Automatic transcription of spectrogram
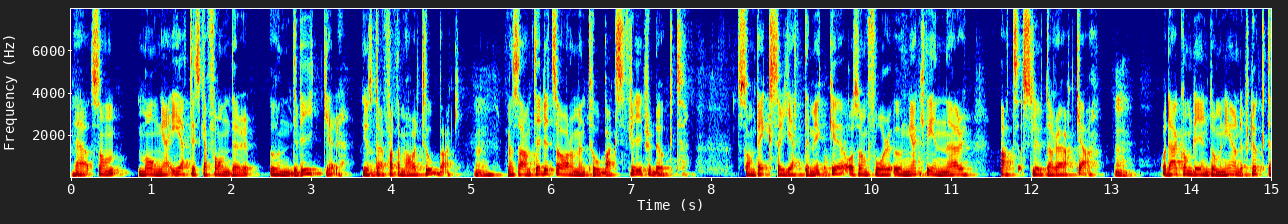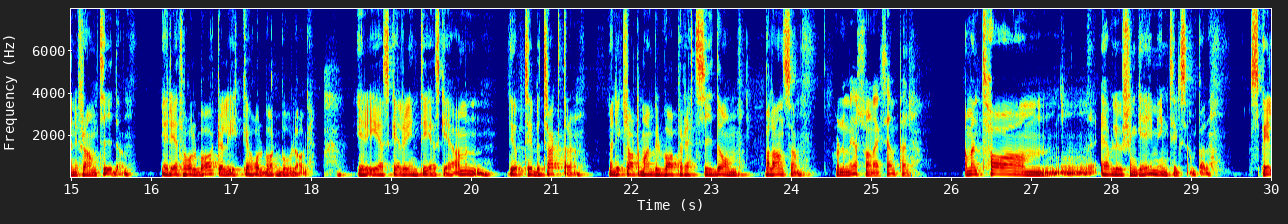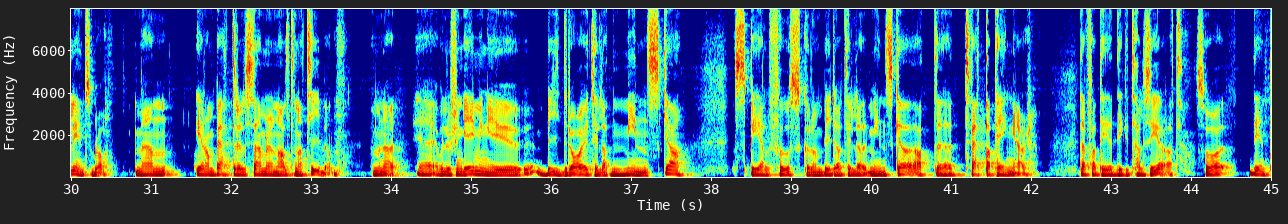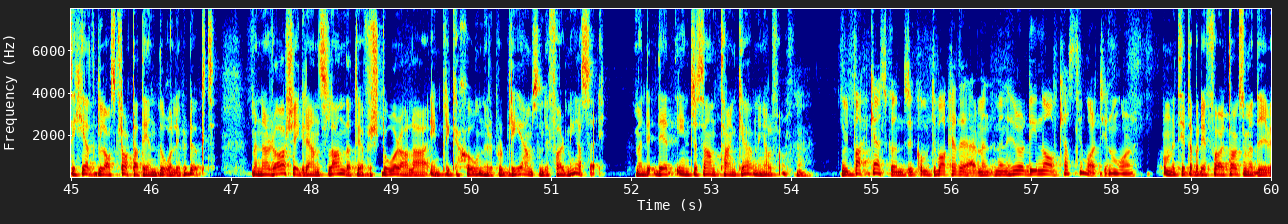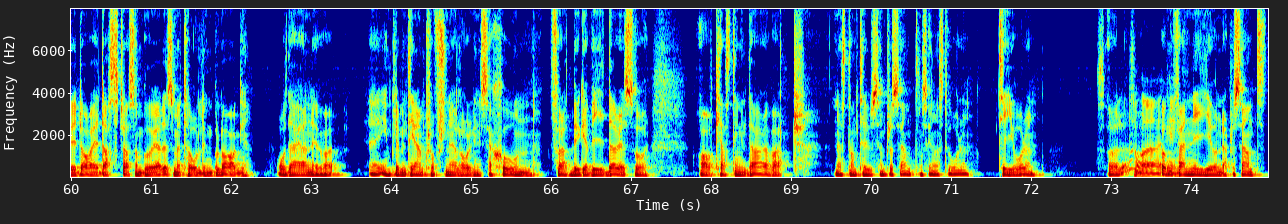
Mm. Som många etiska fonder undviker just mm. därför att de har tobak. Mm. Men samtidigt så har de en tobaksfri produkt som växer jättemycket och som får unga kvinnor att sluta röka. Mm. Och det här kommer bli den dominerande produkten i framtiden. Är det ett hållbart eller icke hållbart bolag? Är det ESG eller inte ESG? Ja, men det är upp till betraktaren. Men det är klart att man vill vara på rätt sida om balansen. Har du mer sådana exempel? Ja, men ta um, Evolution Gaming till exempel. Spel är inte så bra. Men är de bättre eller sämre än alternativen? Jag menar, eh, Evolution Gaming är ju, bidrar ju till att minska spelfusk och de bidrar till att minska att uh, tvätta pengar. Därför att det är digitaliserat. Så det är inte helt glasklart att det är en dålig produkt. Men den rör sig i gränslandet och jag förstår alla implikationer och problem som det för med sig. Men det, det är en intressant tankeövning i alla fall. Mm. Vi backar en sekund, vi kommer tillbaka till det här. Men, men hur har din avkastning varit genom åren? Om ni tittar på det företag som jag driver idag är Dastra som började som ett holdingbolag och där jag nu eh, implementerar en professionell organisation för att bygga vidare så avkastningen där har varit nästan 1000 procent de senaste åren. Tio åren. Så, så ungefär en... 900 procent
